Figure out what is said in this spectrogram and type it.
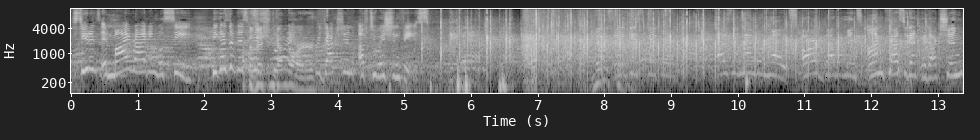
students in my riding will see because of this Opposition, historic reduction of tuition fees? Thank you, Speaker. As the member notes, our government's unprecedented reduction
